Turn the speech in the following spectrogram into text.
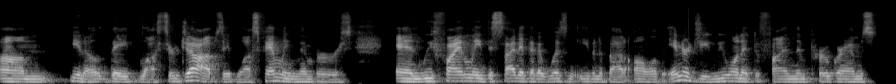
Um, you know, they've lost their jobs, they've lost family members, and we finally decided that it wasn't even about all of energy. We wanted to find them programs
